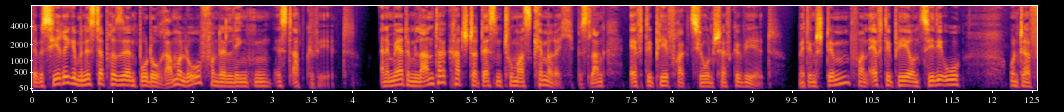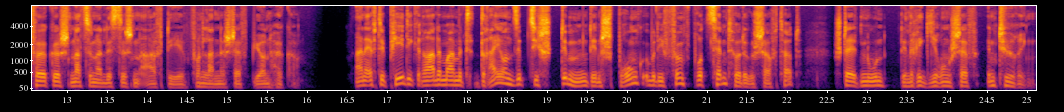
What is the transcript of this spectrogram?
Der bisherige Ministerpräsident Bodo Ramelow von der Linken ist abgewählt. Eine Mehrheit im Landtag hat stattdessen Thomas Kemmerich, bislang FDP-Fraktionschef, gewählt. Mit den Stimmen von FDP und CDU und der völkisch-nationalistischen AfD von Landeschef Björn Höcke. Eine FDP, die gerade mal mit 73 Stimmen den Sprung über die 5-Prozent-Hürde geschafft hat, stellt nun den Regierungschef in Thüringen.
